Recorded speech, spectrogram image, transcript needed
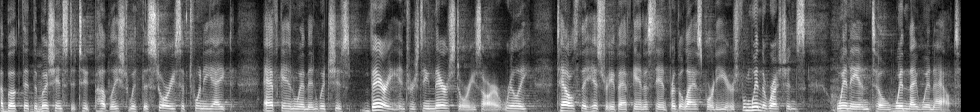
a book that the mm-hmm. Bush Institute published with the stories of 28 Afghan women, which is very interesting. Their stories are. Really tells the history of Afghanistan for the last 40 years, from when the Russians went in till when they went out.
